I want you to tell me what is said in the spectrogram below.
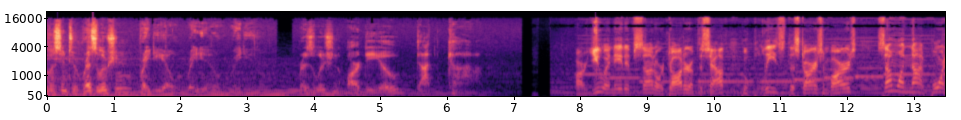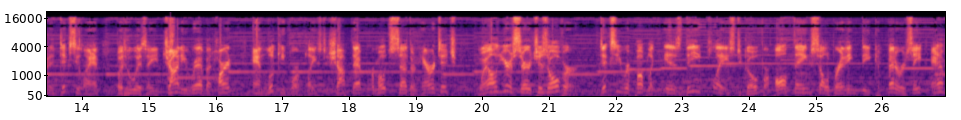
You're listening to Resolution Radio, Radio, Radio. ResolutionRDO.com. Are you a native son or daughter of the South who bleeds the stars and bars? Someone not born in Dixieland, but who is a Johnny Reb at heart and looking for a place to shop that promotes Southern heritage? Well, your search is over. Dixie Republic is the place to go for all things celebrating the Confederacy and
